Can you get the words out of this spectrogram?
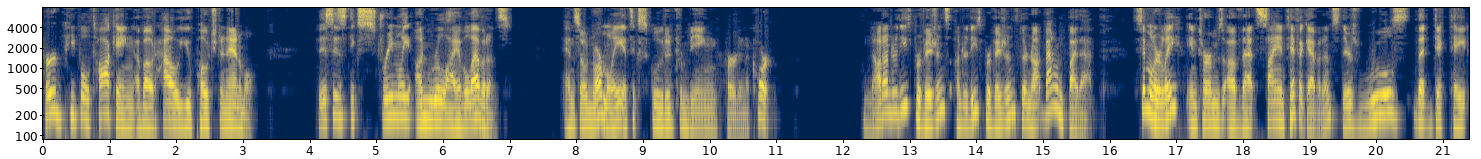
heard people talking about how you poached an animal. This is extremely unreliable evidence. And so normally it's excluded from being heard in a court. Not under these provisions. Under these provisions, they're not bound by that. Similarly, in terms of that scientific evidence, there's rules that dictate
